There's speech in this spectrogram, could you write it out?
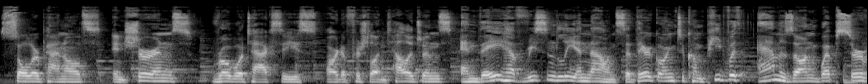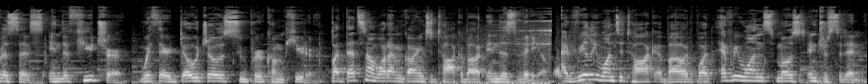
solar panels, insurance, robo-taxis, artificial intelligence, and they have recently announced that they're going to compete with Amazon Web Services in the future with their Dojo supercomputer. But that's not what I'm going to talk about in this video. I really want to talk about what everyone's most interested in,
